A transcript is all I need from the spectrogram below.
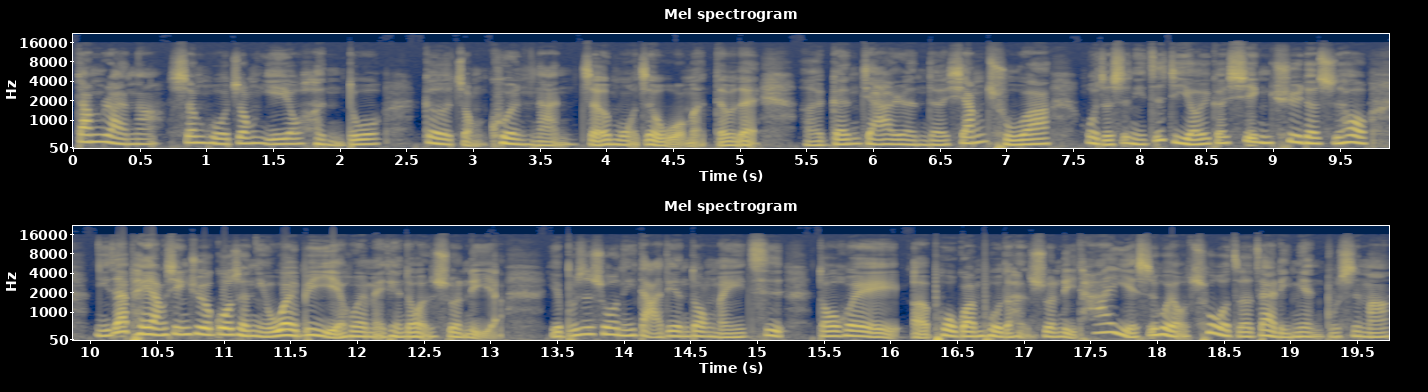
当然呢，生活中也有很多各种困难折磨着我们，对不对？呃，跟家人的相处啊，或者是你自己有一个兴趣的时候，你在培养兴趣的过程，你未必也会每天都很顺利啊。也不是说你打电动每一次都会呃破关破的很顺利，它也是会有挫折在里面，不是吗？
